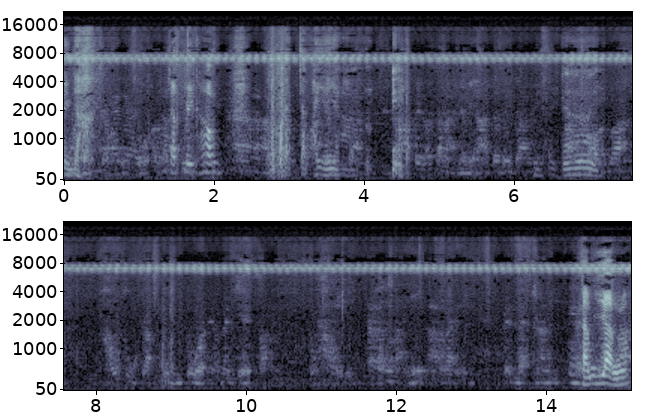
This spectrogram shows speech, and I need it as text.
ไม่ได้ จัดไม่เข้าแต่จะพยายามได้ทำอีกอย่างเนาะ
